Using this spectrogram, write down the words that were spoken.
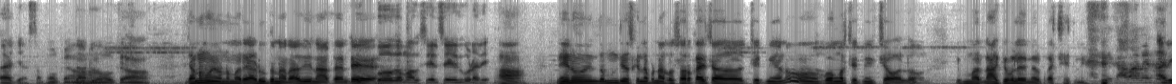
తయారు చేస్తాం. దాంట్లో. జనం ఏమన్నా మరి అడుగుతున్నారా? అది నాకంటే ఎక్కువగా మాకు సేల్స్ అయ్యేది కూడా అదే. నేను ఇంతకుముందు తీసుకెళ్ళినప్పుడు నాకు సొరకాయ చట్నీ అను గోంగూర చట్నీ ఇచ్చేవాళ్ళు. ఇప్పుడు మరి నాకు ఇవ్వలేదు మిరపకాయ చట్నీ. అది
